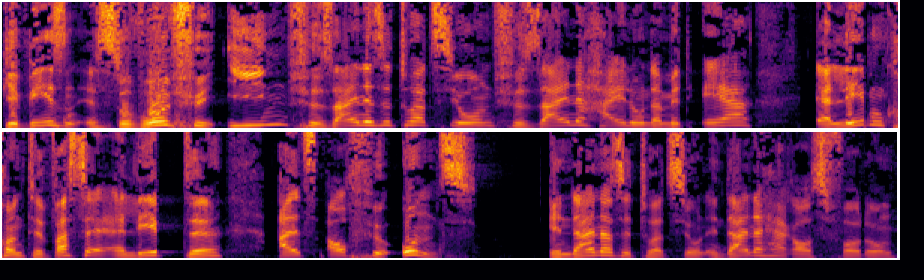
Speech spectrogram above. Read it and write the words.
gewesen ist, sowohl für ihn, für seine Situation, für seine Heilung, damit er erleben konnte, was er erlebte, als auch für uns in deiner Situation, in deiner Herausforderung,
